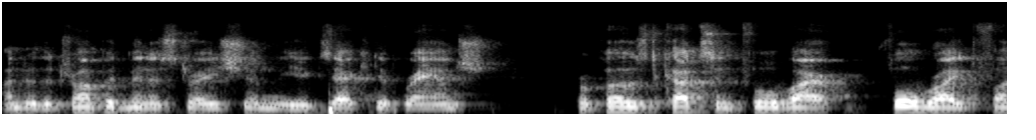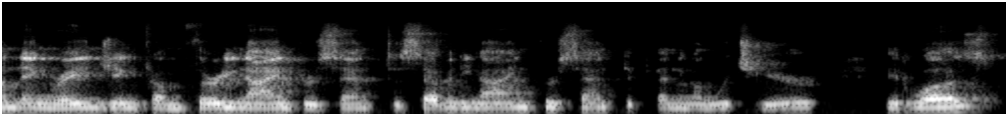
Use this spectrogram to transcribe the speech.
under the Trump administration, the executive branch proposed cuts in Fulbright, Fulbright funding ranging from 39% to 79%, depending on which year it was.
